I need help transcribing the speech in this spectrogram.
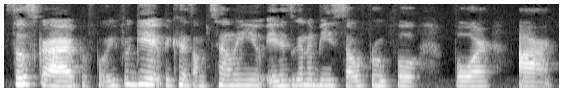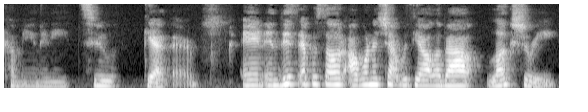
subscribe before you forget because I'm telling you, it is going to be so fruitful for our community together. And in this episode, I want to chat with y'all about luxury.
